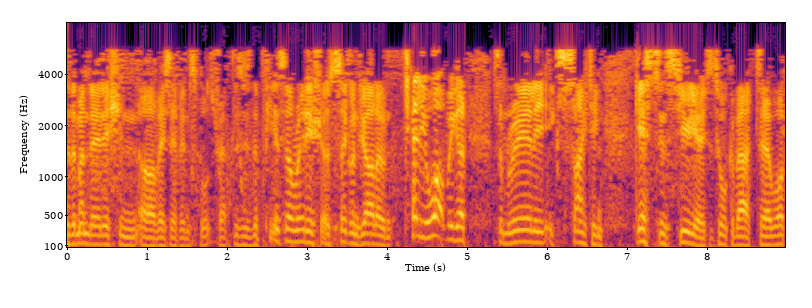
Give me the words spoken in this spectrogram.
to the Monday edition of SFM Sports Wrap. This is the PSL radio show, Segun Jalo. And tell you what, we got some really exciting guests in studio to talk about uh, what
